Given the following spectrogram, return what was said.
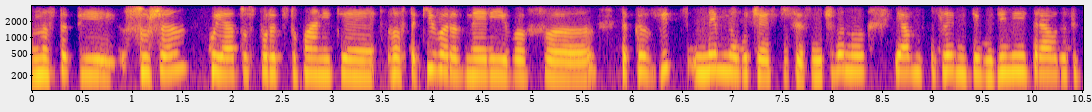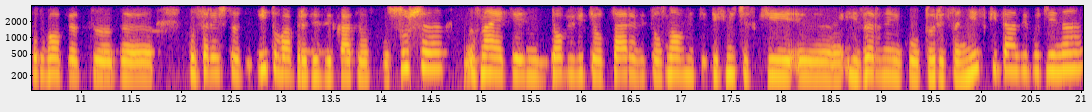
настъпи суша, която според стопаните в такива размери и в а, такъв вид не много често се случва, но явно в последните години трябва да се подготвят да посрещат и това предизвикателство суша. Знаете, добивите от царевите, основните технически е, и зърнени култури са ниски тази година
